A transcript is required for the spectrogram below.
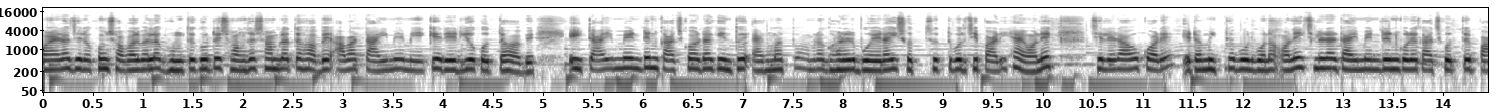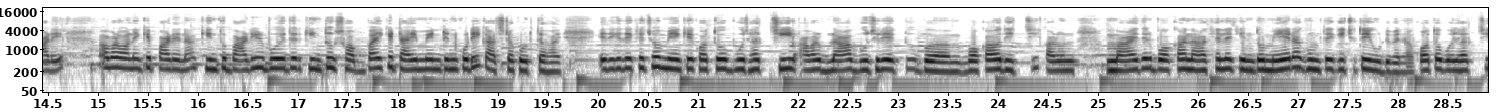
মায়েরা যেরকম সকালবেলা ঘুম থেকে সংসার সামলাতে হবে, আবার টাইমে মেয়েকে রেডিও করতে হবে। এই টাইম মেনটেন কাজ করাটা কিন্তু একমাত্র আমরা ঘরের বইয়েরাই সত্যি সত্যি বলছি পারি। হ্যাঁ অনেক ছেলেরাও করে, এটা মিথ্যে বলব না। অনেক ছেলেরা টাইম মেনটেন করে কাজ করতে পারে, আবার অনেকে পারে না। কিন্তু বাড়ির বউদের কিন্তু সবাইকে টাইম মেনটেন করেই কাজটা করতে হয়। এদিকে দেখেছ, মেয়েকে কত বোঝাচ্ছি, আবার না বুঝলে একটু বকাও দিচ্ছি, কারণ মায়েদের বকা না খেলে কিন্তু মেয়েরা ঘুম থেকে কিছুতেই উঠবে না। কত বোঝাচ্ছি।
